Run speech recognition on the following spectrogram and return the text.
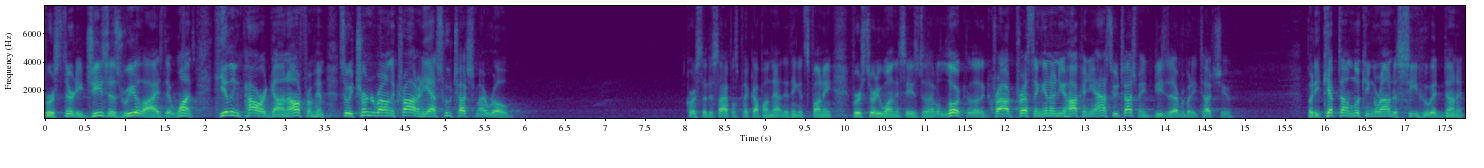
Verse 30 Jesus realized at once healing power had gone out from him. So he turned around in the crowd and he asked, Who touched my robe? Of course, the disciples pick up on that. They think it's funny. Verse 31, they say, Look, the crowd pressing in on you. How can you ask who touched me? Jesus, everybody touched you. But he kept on looking around to see who had done it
